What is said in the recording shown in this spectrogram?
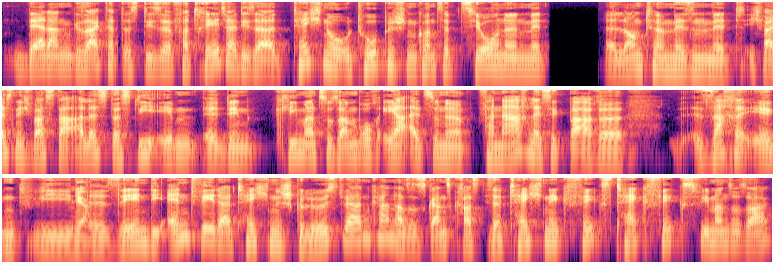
der dann gesagt hat, dass diese Vertreter dieser techno-utopischen Konzeptionen mit Long-Termism, mit ich weiß nicht was da alles, dass die eben äh, den Klimazusammenbruch eher als so eine vernachlässigbare Sache irgendwie Ja. äh, sehen, die entweder technisch gelöst werden kann, also es ist ganz krass, dieser Technik-Fix, Tech-Fix, wie man so sagt.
